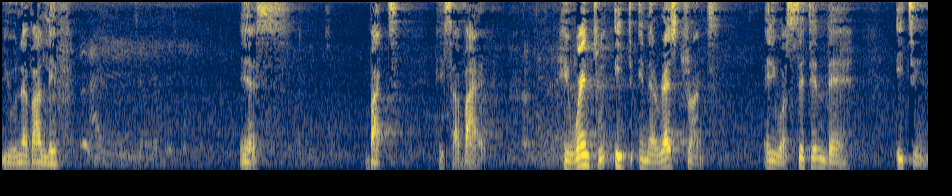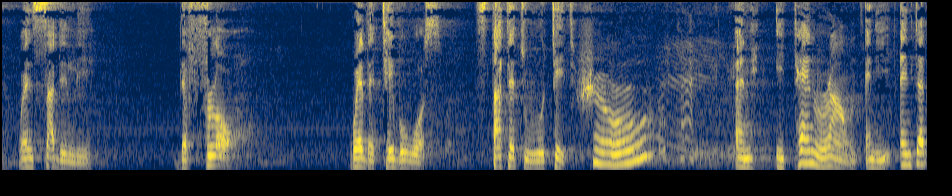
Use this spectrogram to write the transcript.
you will never live. Yes. But he survived. He went to eat in a restaurant and he was sitting there eating when suddenly the floor where the table was started to rotate. And he turned around and he entered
